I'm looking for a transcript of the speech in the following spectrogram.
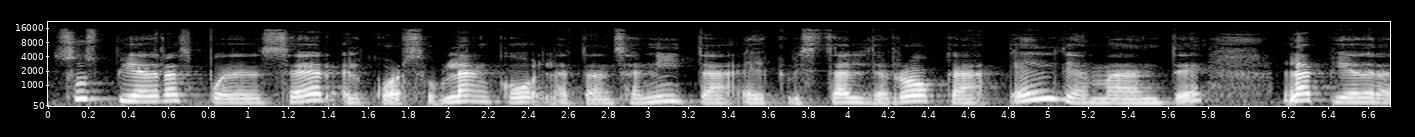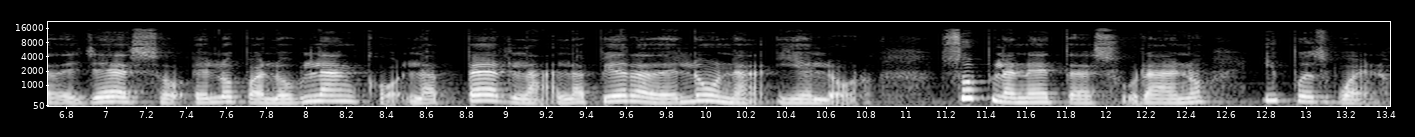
Sus piedras pueden ser el cuarzo blanco, la tanzanita, el cristal de roca, el diamante, la piedra de yeso, el ópalo blanco, la perla, la piedra de luna y el oro. Su planeta es Urano y pues bueno,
